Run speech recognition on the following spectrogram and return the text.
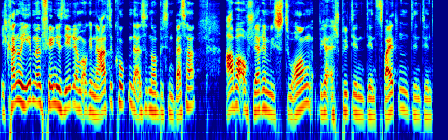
Ich kann nur jedem empfehlen, die Serie im Original zu gucken, da ist es noch ein bisschen besser. Aber auch Jeremy Strong, er spielt den, den zweiten, den, den,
